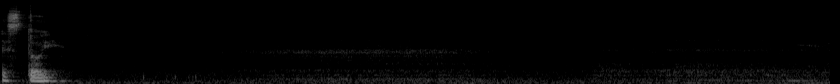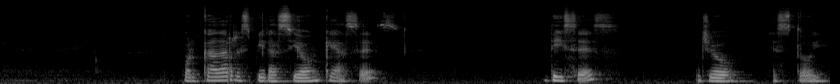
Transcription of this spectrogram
estoy. Por cada respiración que haces, dices, yo estoy.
